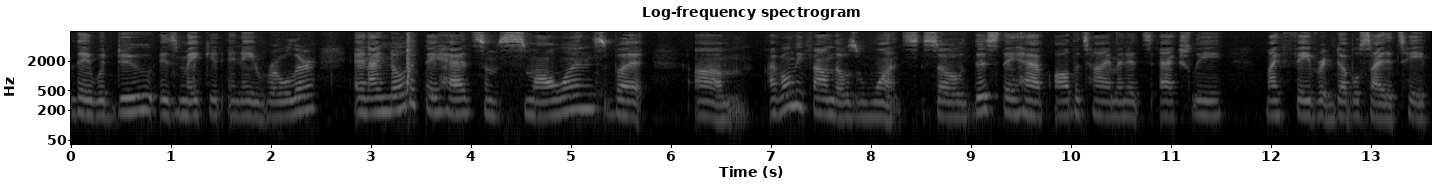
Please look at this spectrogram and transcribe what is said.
they would do is make it in a roller and I know that they had some small ones, but um, I've only found those once. So this they have all the time, and it's actually my favorite double-sided tape.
